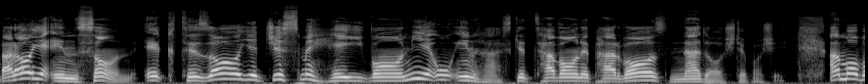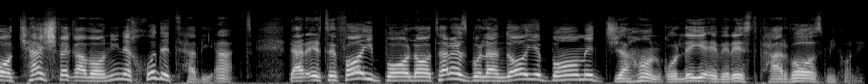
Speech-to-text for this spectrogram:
برای انسان اقتضای جسم حیوانی او این هست که توان پرواز نداشته باشه. اما با کشف قوانین خود طبیعت در ارتفاعی بالاتر از بلندای بام جهان قله اورست پرواز می‌کنه.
